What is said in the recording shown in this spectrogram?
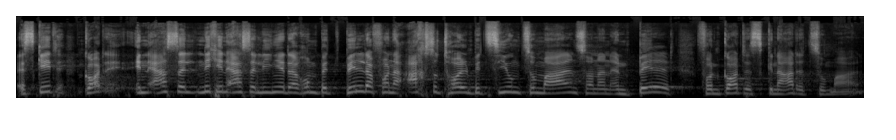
Es geht Gott in erster, nicht in erster Linie darum, Bilder von einer ach so tollen Beziehung zu malen, sondern ein Bild von Gottes Gnade zu malen.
